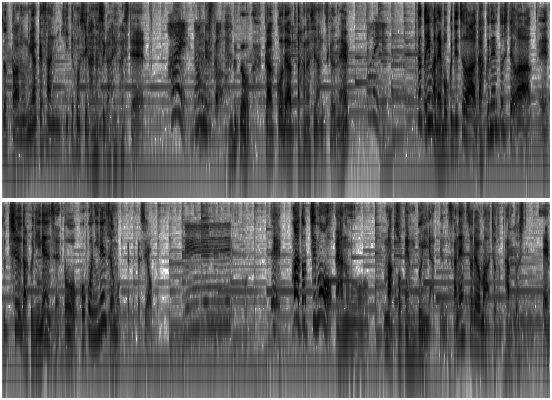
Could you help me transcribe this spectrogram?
ちょっとあの三宅さんに聞いてほしい話がありまして。はい何ですか？学校であった話なんですけどね。はい。ちょっと今ね僕実は学年としては、えー、と中学2年生と高校2年生を持ってるんですよ。えでまあどっちも、あのーまあ、古典分野っていうんですかね。それをまあちょっと担当していて。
